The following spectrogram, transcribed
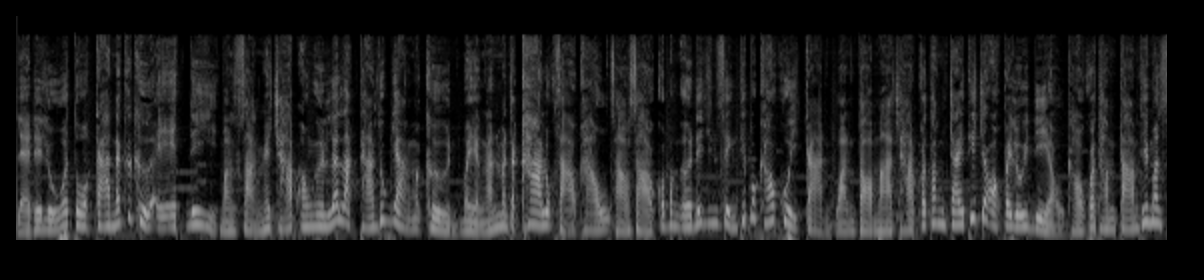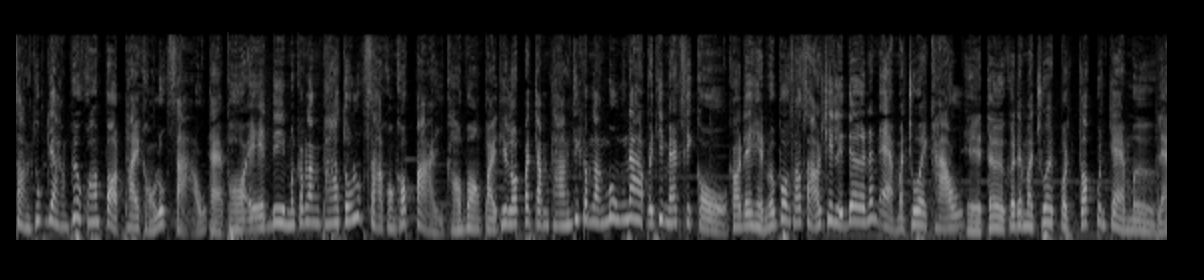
และได้รู้ว่าตัวการนั้นก็คือ ไอ้เอ็ดดี้ มันสั่งให้ชาร์ปเอาเงินและหลักฐานทุกอย่างมาคืน ไม่อย่างนั้นมันจะฆ่าลูกสาวเขาสาวๆก็บังเอิญได้ยินสิ่งที่พวกเขาคุยกัน วันต่อมาชาร์ปก็ตั้งใจที่จะออกไปลุยเดี่ยว เขาก็ทำตามที่มันสั่งทุกอย่างเพื่อความปลอดภัยของลูกสาว แต่พอ ไอ้เอ็ดดี้ มันกำลังพาตัวลูกสาวของเขาไป เขามองไปที่รถประจำทางที่กำลังมุ่งหน้าไปที่เม็กซิโก ก็ได้เห็นว่าพวกสาวๆเชียร์ลีดเดอร์นั่นแอบมาช่วยเขาเฮเธอร์ก็ได้มาช่วยปลดล็อกกุญแจมือ และ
